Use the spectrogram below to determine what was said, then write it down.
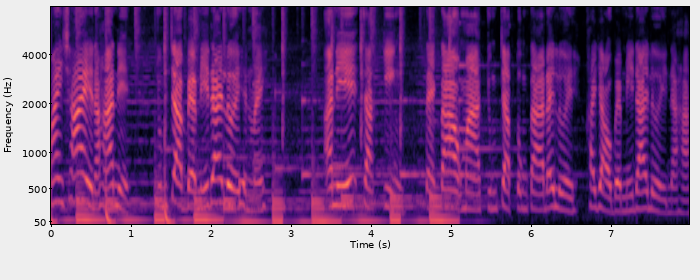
ไม่ใช่นะคะนี่จุ๋มจับแบบนี้ได้เลยเห็นไหม อันนี้จากกิ่งแตกตาออกมาจุ๋มจับตรงตาได้เลยเขย่าแบบนี้ได้เลยนะคะ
